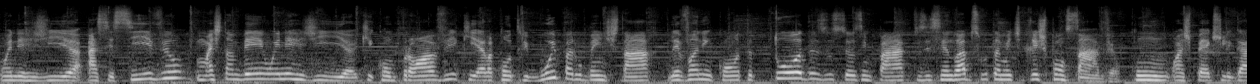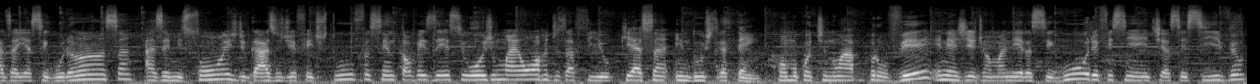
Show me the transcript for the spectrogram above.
uma energia acessível, mas também uma energia que comprove que ela contribui para o bem-estar, levando em conta todos os seus impactos e sendo absolutamente responsável com aspectos ligados aí à segurança, às emissões de gases de efeito estufa, sendo talvez esse hoje o maior desafio que essa indústria tem. Como continuar a prover energia de uma maneira segura, eficiente e acessível,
